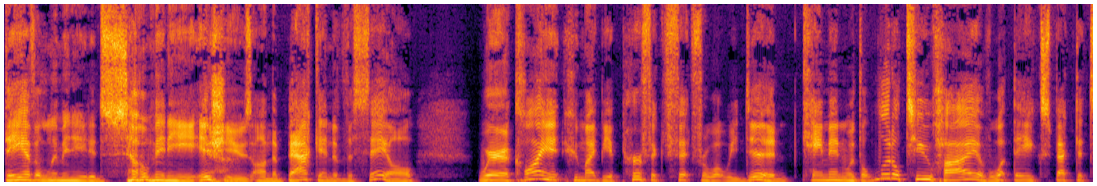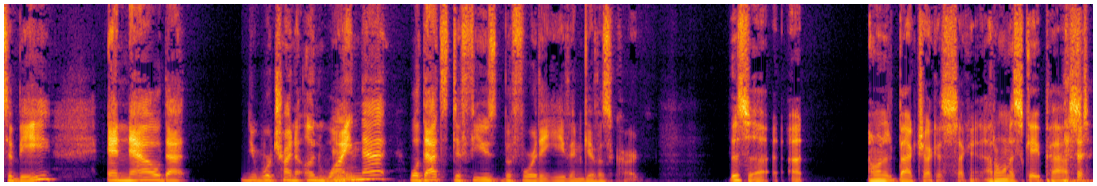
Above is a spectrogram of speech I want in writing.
they have eliminated so many issues yeah. on the back end of the sale where a client who might be a perfect fit for what we did came in with a little too high of what they expect it to be and now that we're trying to unwind mm. that, well that's diffused before they even give us a card. This uh, uh I wanted to backtrack a second. I don't want to skate past.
